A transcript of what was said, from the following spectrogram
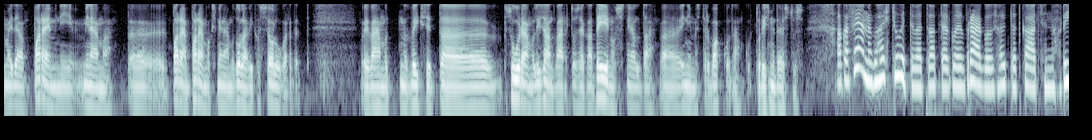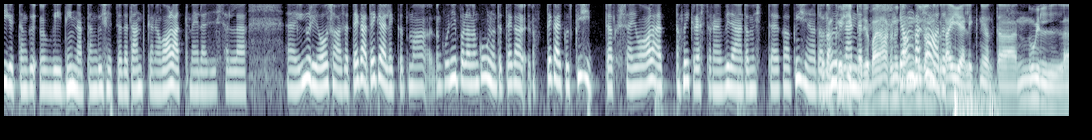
ma ei tea, paremini minema, parem, paremaks minema tulevikus see olukord, et või vähemalt nad võiksid äh, suurema lisandväärtusega teenust nii-öelda äh, inimestele pakkuda, turismitööstus. aga see on nagu hästi huvitav, et vaata, kui praegu sa ütled ka, et siin noh, riigilt on või linnalt on küsitud, et andke nagu alati meile siis selle äh, üüri osas, et ega tegelikult ma nagu nii palju olen kuulnud, et ega noh, tegelikult küsitakse ju alati, noh kõik restoranipidajad on vist ka küsinud. seda on küsitud juba jah, aga nüüd on, on, nüüd on nagu täielik nii-öelda null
